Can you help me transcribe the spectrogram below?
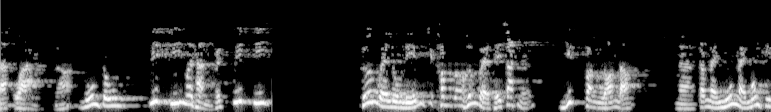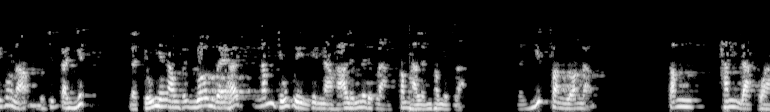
đạt hòa đó muốn tu quyết chí mới thành phải quyết chí. Hướng về luồng điểm chứ không có hướng về thể xác nữa. Dứt phần loạn động. À, trong này muốn này muốn kia muốn nọ thì chúng ta dứt. Là chủ nhân ông phải gom về hết nắm chủ quyền chừng nào hạ lệnh mới được làm. Không hạ lệnh không được làm. Là dứt phần loạn động. Tâm thanh đạt hòa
